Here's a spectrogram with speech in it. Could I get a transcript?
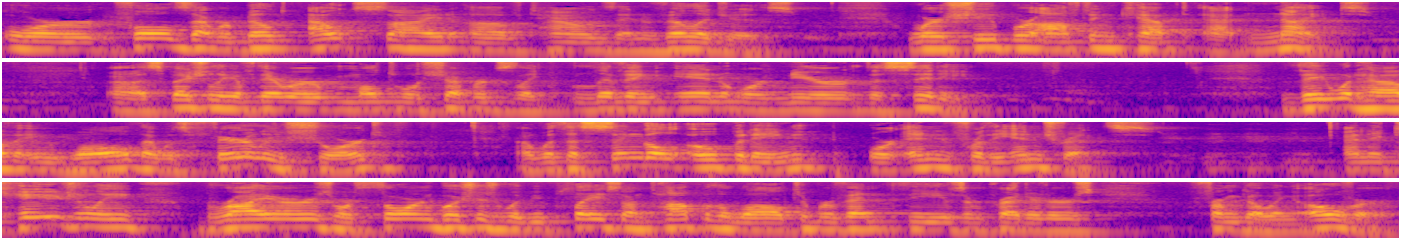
or folds that were built outside of towns and villages, where sheep were often kept at night, uh, especially if there were multiple shepherds like living in or near the city. They would have a wall that was fairly short, uh, with a single opening or end for the entrance and occasionally briars or thorn bushes would be placed on top of the wall to prevent thieves and predators from going over.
